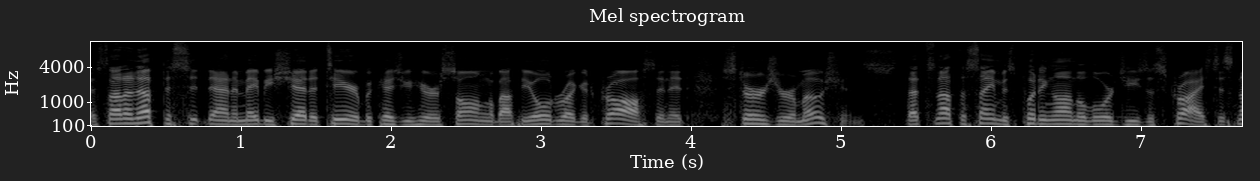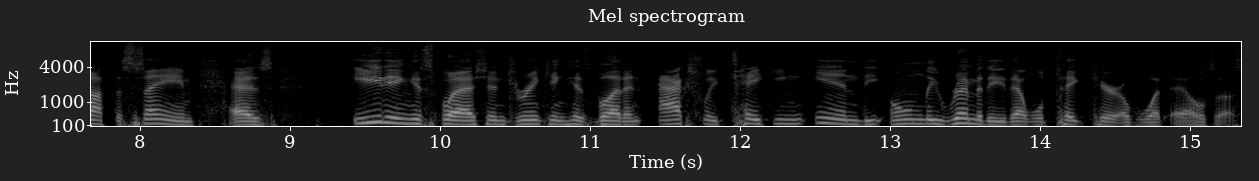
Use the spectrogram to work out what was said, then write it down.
It's not enough to sit down and maybe shed a tear because you hear a song about the old rugged cross and it stirs your emotions. That's not the same as putting on the Lord Jesus Christ. It's not the same as eating his flesh and drinking his blood and actually taking in the only remedy that will take care of what ails us.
